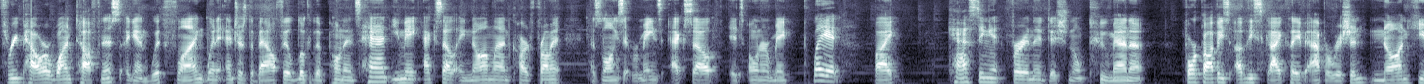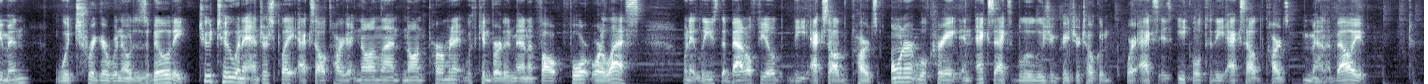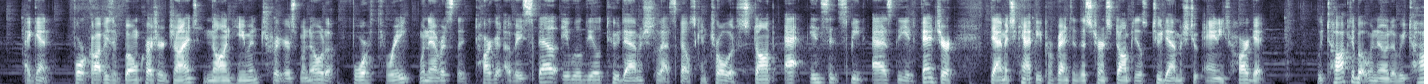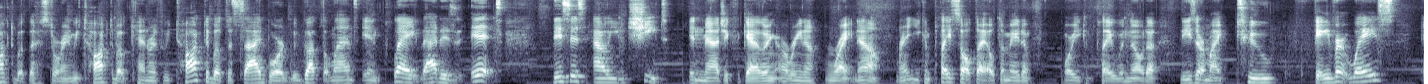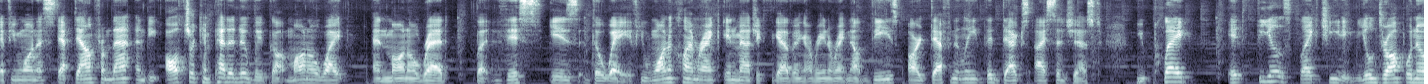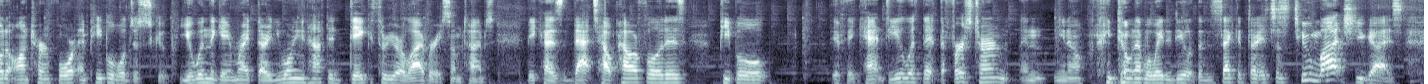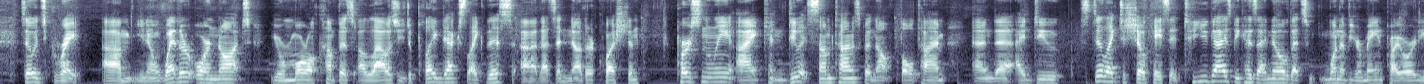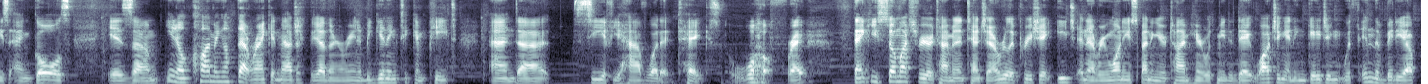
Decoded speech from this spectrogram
Three power, one toughness, again with flying. When it enters the battlefield, look at the opponent's hand. You may exile a non-land card from it. As long as it remains exiled, its owner may play it by casting it for an additional two mana. Four copies of the Skyclave Apparition, non-human, would trigger Winota's ability. 2-2 when it enters play, exile target non-land, non-permanent with converted mana 4 or less. When it leaves the battlefield, the exiled card's owner will create an XX blue illusion creature token where X is equal to the exiled card's mana value. Again, four copies of Bonecrusher Giant, non-human, triggers Winota. 4-3, whenever it's the target of a spell, it will deal 2 damage to that spell's controller. Stomp at instant speed as the adventure. Damage can't be prevented this turn. Stomp deals 2 damage to any target. We talked about Winota, we talked about the Historian, we talked about Kenrith, we talked about the sideboard, we've got the lands in play. That is it. This is how you cheat in Magic the Gathering Arena right now, right? You can play Sultai Ultimatum or you can play Winota. These are my two favorite ways if you want to step down from that and be ultra competitive, we've got mono white and mono red, but this is the way. If you want to climb rank in Magic the Gathering Arena right now, these are definitely the decks I suggest you play. It feels like cheating. You'll drop Winota on turn four and people will just scoop. You win the game right there. You won't even have to dig through your library sometimes because that's how powerful it is. People if they can't deal with it the first turn and you know they don't have a way to deal with it the second turn it's just too much you guys so it's great um, you know whether or not your moral compass allows you to play decks like this uh, that's another question personally i can do it sometimes but not full time and uh, i do still like to showcase it to you guys because i know that's one of your main priorities and goals is um, you know climbing up that rank in magic the gathering arena beginning to compete and uh, see if you have what it takes woof right Thank you so much for your time and attention. I really appreciate each and every one of you spending your time here with me today, watching and engaging within the video.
